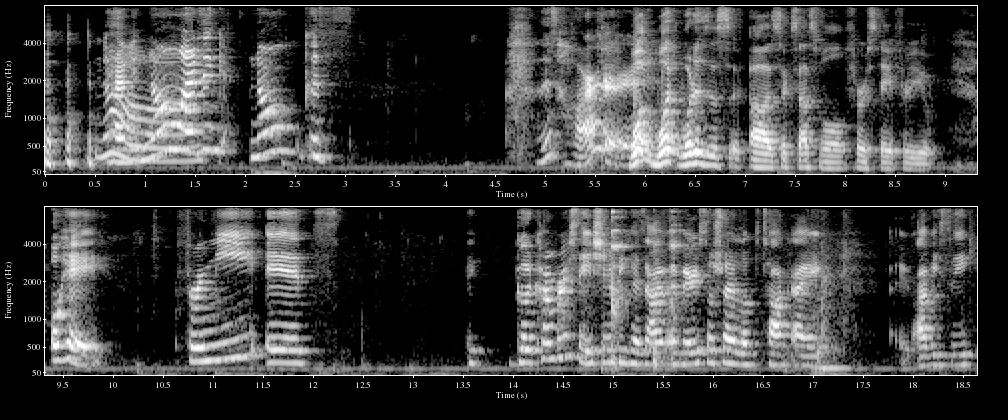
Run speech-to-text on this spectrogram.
no. having no, I think no, because this hard. What what what is a su- uh, successful first date for you? Okay, for me, it's a good conversation because I'm, I'm very social. I love to talk. I, I obviously,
